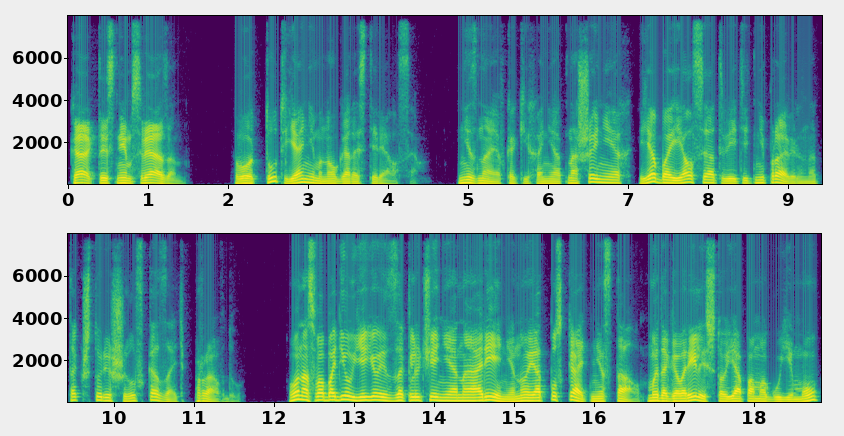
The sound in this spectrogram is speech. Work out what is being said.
«Как ты с ним связан?» Вот тут я немного растерялся. Не зная, в каких они отношениях, я боялся ответить неправильно, так что решил сказать правду. Он освободил ее из заключения на арене, но и отпускать не стал. Мы договорились, что я помогу ему,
